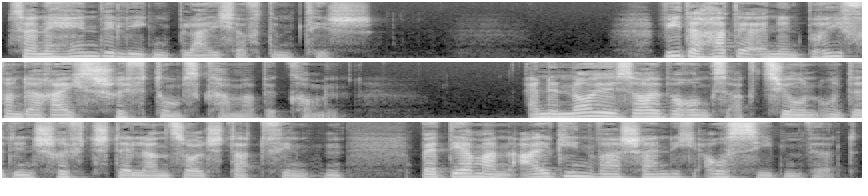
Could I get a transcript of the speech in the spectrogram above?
seine Hände liegen bleich auf dem Tisch. Wieder hat er einen Brief von der Reichsschrifttumskammer bekommen. Eine neue Säuberungsaktion unter den Schriftstellern soll stattfinden, bei der man Algin wahrscheinlich aussieben wird.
